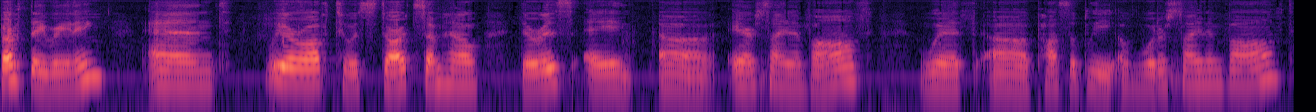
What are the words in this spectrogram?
birthday reading and we are off to a start somehow there is a uh, air sign involved with uh, possibly a water sign involved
